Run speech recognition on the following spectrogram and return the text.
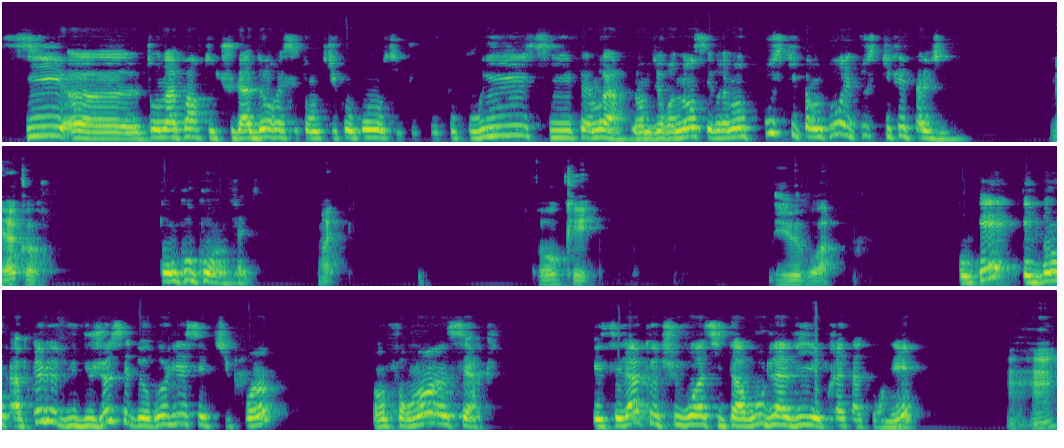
Si euh, ton appart, tu l'adores et c'est ton petit cocon ou c'est tout, tout pourri. Si, enfin, voilà, l'environnement, c'est vraiment tout ce qui t'entoure et tout ce qui fait ta vie. D'accord. Ton cocon, en fait. Ok. Je vois. OK Et donc, après, le but du jeu, c'est de relier ces petits points en formant un cercle. Et c'est là que tu vois si ta roue de la vie est prête à tourner Mhm.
